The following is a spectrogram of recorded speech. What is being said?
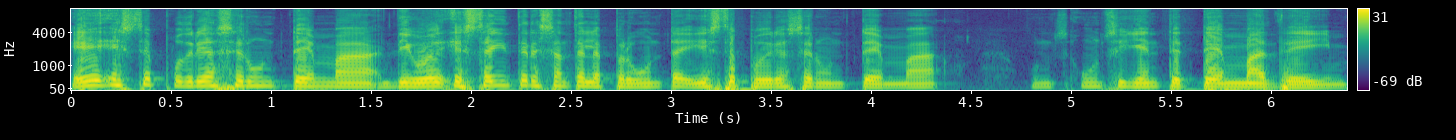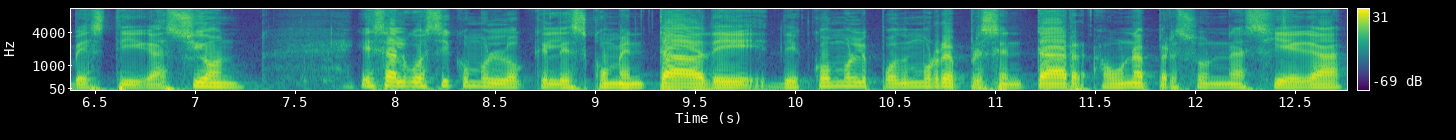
e, este podría ser un tema, digo, está interesante la pregunta y este podría ser un tema, un, siguiente tema de investigación. Es algo así como lo que les comentaba de, cómo le podemos representar a una persona ciega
